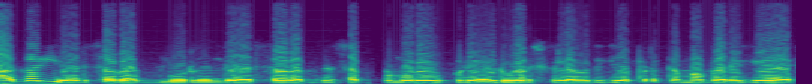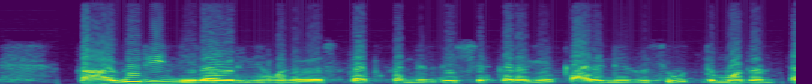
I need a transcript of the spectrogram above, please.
ಹಾಗಾಗಿ ಎರಡ್ ಸಾವಿರದ ಹದಿಮೂರರಿಂದ ಎರಡ್ ಸಾವಿರದ ಹದಿನೈದು ಸೆಪ್ಟೆಂಬರ್ ಕೂಡ ಎರಡು ವರ್ಷಗಳವರೆಗೆ ಪ್ರಥಮ ಬಾರಿಗೆ ಕಾವೇರಿ ನೀರಾವರಿ ನಿಗಮದ ವ್ಯವಸ್ಥಾಪಕ ನಿರ್ದೇಶಕರಾಗಿ ಕಾರ್ಯನಿರ್ವಹಿಸಿ ಉತ್ತಮವಾದಂತ,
